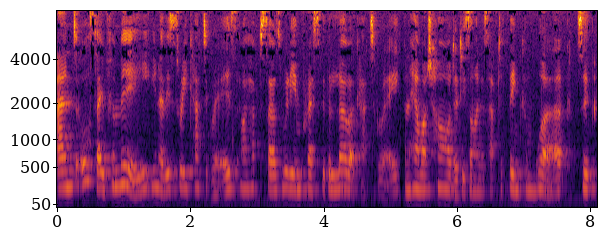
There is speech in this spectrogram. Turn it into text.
And also for me, you know, there's three categories. I have to say I was really impressed with the lower category and how much harder designers have to think and work to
